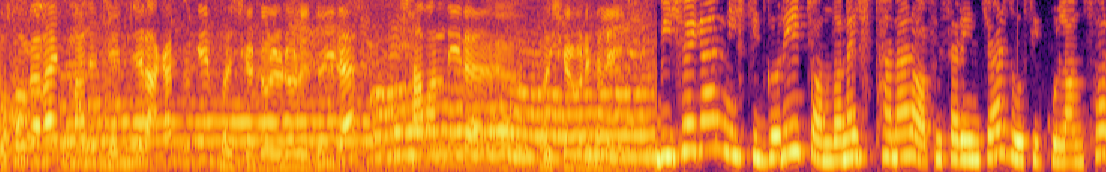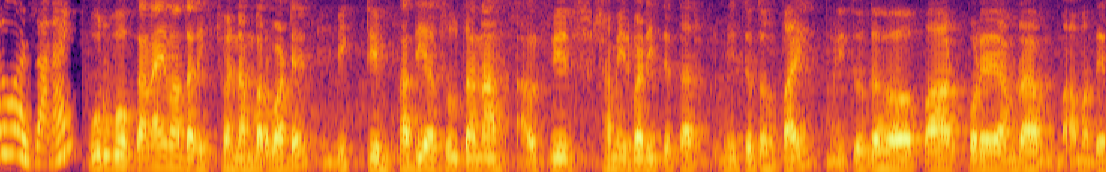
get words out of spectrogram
গোসল করাই মানে নিজের আঘাত ঢুকে পরিষ্কার ডলি ডলি দুইরা সাবান দিয়ে পরিষ্কার করে ফেলে। বিষয়গান নিশ্চিত করি চন্দনাইশ থানার officer in charge OC Gulam Sarwar জানায় পূর্ব কানাই মাদারি ছয় নম্বর ওয়ার্ডে ভিকটিম সাদিয়া সুলতানা আলফির স্বামীর বাড়িতে তার মৃতদেহ পাই। মৃতদেহ পাওয়ার পরে আমরা আমাদের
